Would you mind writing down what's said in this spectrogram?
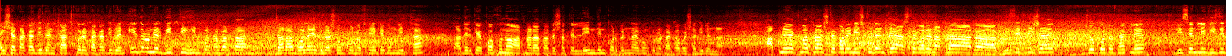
আইসা টাকা দিবেন, কাজ করে টাকা দিবেন, এই ধরনের ভিত্তিহীন কথাবার্তা যারা বলে, এগুলো সম্পূর্ণ ফেক এবং মিথ্যা, তাদেরকে কখনো আপনারা তাদের সাথে লেনদেন করবেন না এবং কোনো টাকা পয়সা দিবেন না। আপনি একমাত্র আসতে পারেন স্টুডেন্টে আসতে পারেন আপনার ভিজিট বিষয়। যোগ্যতা থাকলে রিসেন্টলি ভিজিট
